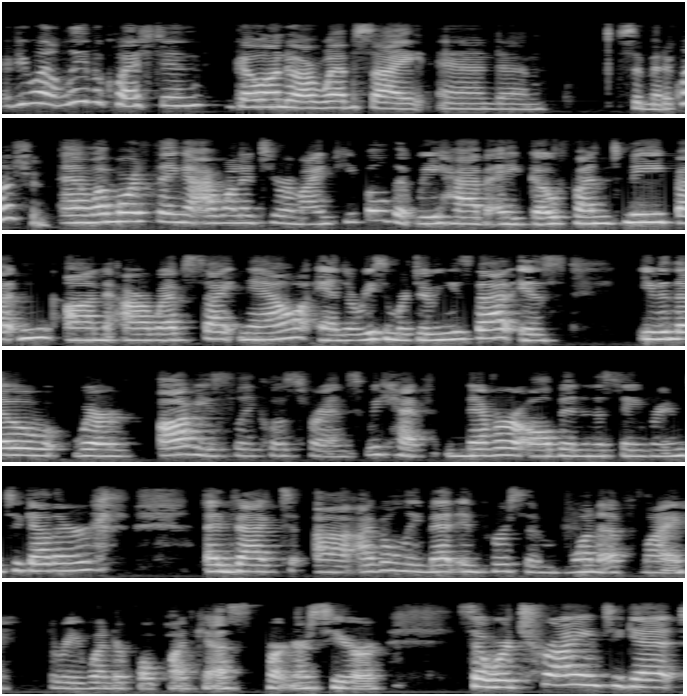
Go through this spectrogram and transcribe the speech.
If you want to leave a question, go onto our website and um, submit a question. And one more thing, I wanted to remind people that we have a GoFundMe button on our website now. And the reason we're doing is that is even though we're obviously close friends, we have never all been in the same room together. In fact, uh, I've only met in person one of my three wonderful podcast partners here. So we're trying to get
